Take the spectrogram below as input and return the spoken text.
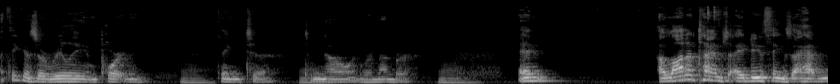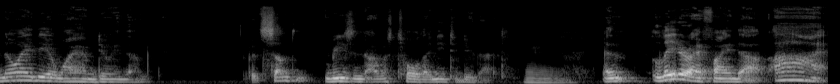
I think is a really important thing to, to mm. know and remember. Mm. And a lot of times I do things I have no idea why I'm doing them, but some reason I was told I need to do that. Mm. And later I find out, ah,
